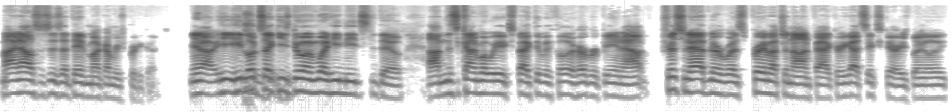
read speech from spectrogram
my analysis is that David Montgomery is pretty good. You know, he, he looks like he's doing what he needs to do. Um, this is kind of what we expected with Khalil Herbert being out. Trestan Ebner was pretty much a non-factor. He got six carries, but he only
